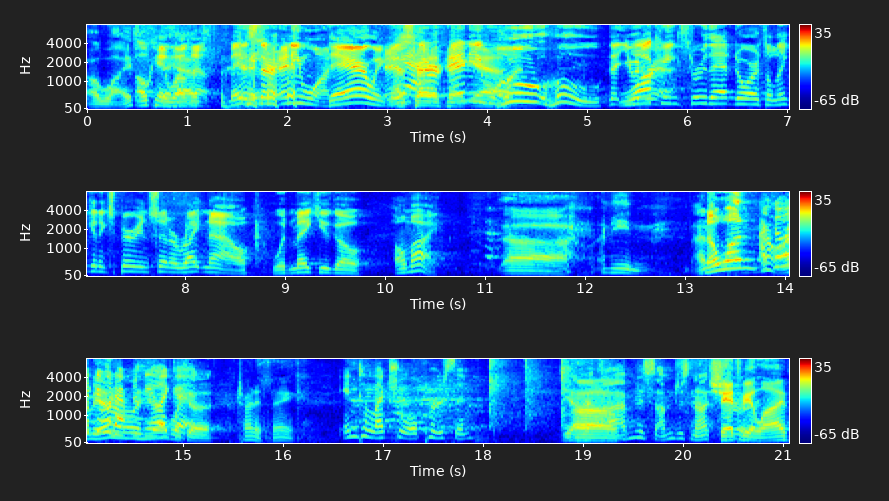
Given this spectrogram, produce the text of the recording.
a life. okay. They Well, have- now, maybe Is there anyone? there we go. Is trying there to think, yeah. anyone? Who who That you would walking react. through that door at the Lincoln Experience Center right now would make you go, "Oh my"? uh, I mean, I No don't- one? I no, feel like mean, it would have don't to really be like, a, a trying to think. intellectual person. yeah. I, I'm just I'm just not sure They sure. have to be alive.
